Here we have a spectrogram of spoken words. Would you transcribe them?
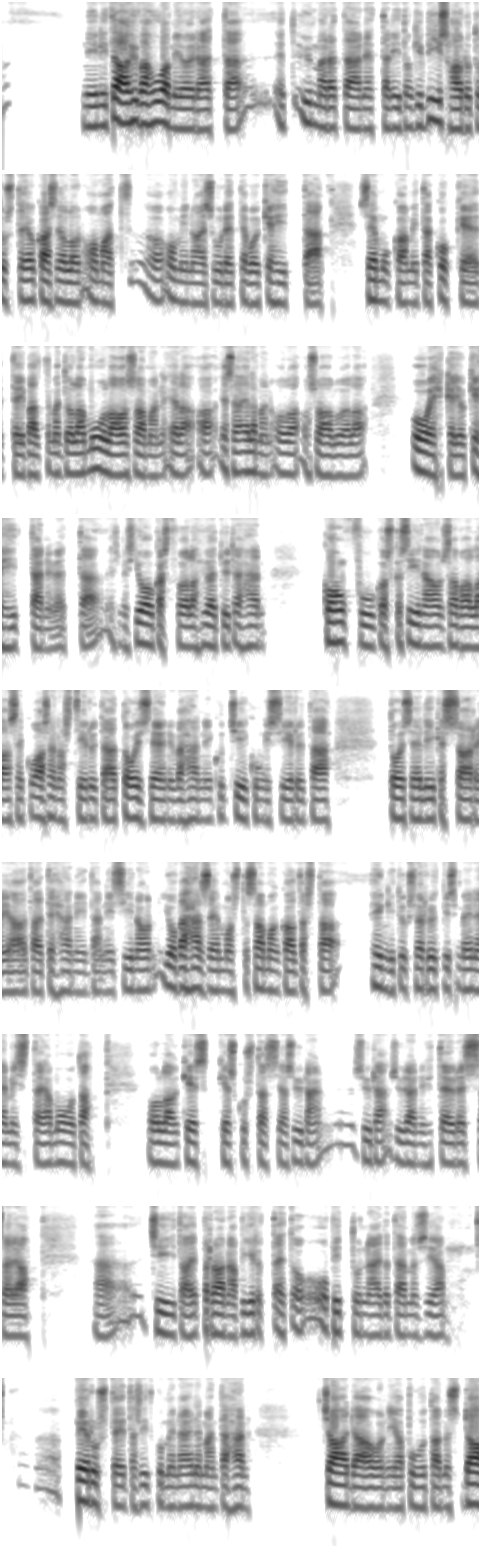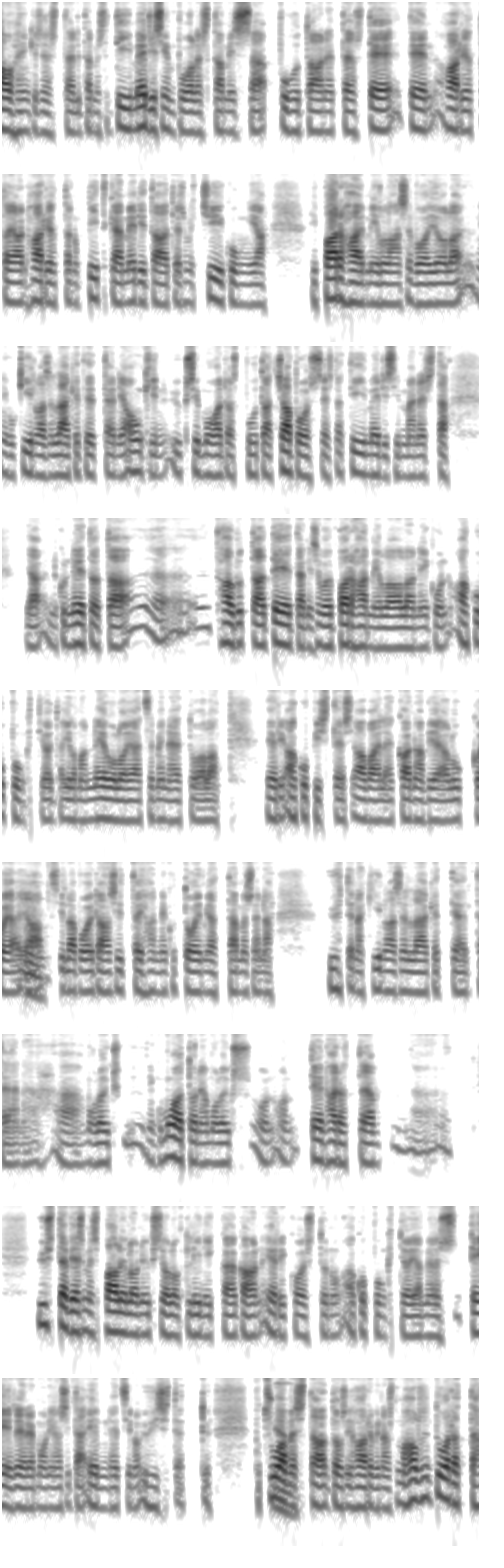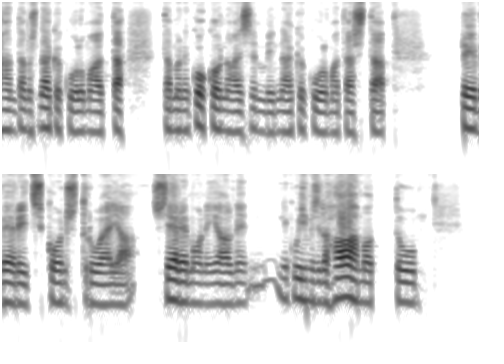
niin, niin tämä on hyvä huomioida, että, että ymmärretään, että niitä onkin viisi haudutusta, jokaisella on omat ominaisuudet ja voi kehittää sen mukaan, mitä kokee, että ei välttämättä olla muulla osaaman elä, elämän osa-alueella ole ehkä jo kehittänyt, että esimerkiksi joukasta voi olla hyötyä tähän konfu, koska siinä on tavallaan se, kun asenasta siirrytään toiseen, niin vähän niin kuin Qigongissa siirrytään toiseen liikesarjaan tai tehdään niitä, niin siinä on jo vähän semmoista samankaltaista hengityksen rytmismenemistä ja muuta, ollaan kes, keskustassa ja sydän, sydän, sydänyhteydessä ja chi tai prana virta, että on opittu näitä tämmöisiä perusteita sitten, kun mennään enemmän tähän Chadaon ja puhutaan myös Dao-henkisestä, eli tämmöistä team medicine puolesta, missä puhutaan, että jos te, teen harjoittaja on harjoittanut pitkään meditaatio, esimerkiksi Qigongia, niin parhaimmillaan se voi olla niin kuin kiinalaisen lääketieteen ja onkin yksi muodo, puhutaan Chaboisseista, team medicine ja niin kun ne tota, hauduttaa teetä, niin se voi parhaimmillaan olla niin kuin akupunktioita ilman neuloja, että se menee tuolla eri akupisteissä ja availee kanavia ja lukkoja, mm. ja sillä voidaan sitten ihan niin kuin toimia tämmöisenä yhtenä kiinalaisen lääketieteen mulla on yksi niin kuin muotoinen ja mulla on yksi on, on teenharjoittaja ystäviä, esimerkiksi paljon on yksi, jolla on klinikka, joka on erikoistunut akupunktioon ja myös T-seremoniaan sitä ennen, että siinä on yhdistetty. Mutta Suomesta on tosi harvinaista. Mä haluaisin tuoda tähän tämmöistä näkökulmaa, että tämmöinen kokonaisemmin näkökulma tästä Beveridge, Construe ja seremonial, niin, niin kuin ihmisille hahmottuu,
